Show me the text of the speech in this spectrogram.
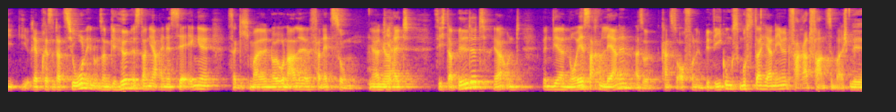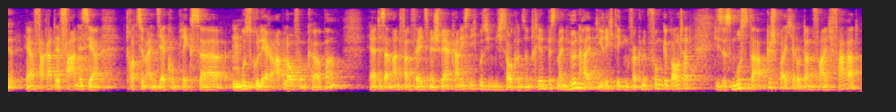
die, die Repräsentation in unserem Gehirn ist dann ja eine sehr enge, sag ich mal, neuronale Vernetzung, ja, die Ja. halt sich da bildet, ja, und wenn wir neue Sachen lernen, also kannst du auch von einem Bewegungsmuster hernehmen, Fahrradfahren zum Beispiel. Ja, Fahrradfahren ist ja trotzdem ein sehr komplexer muskulärer Ablauf im Körper. Ja, das am Anfang fällt es mir schwer, kann ich es nicht, muss ich mich sau konzentrieren, bis mein Hirn halt die richtigen Verknüpfungen gebaut hat, dieses Muster abgespeichert und dann fahre ich Fahrrad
